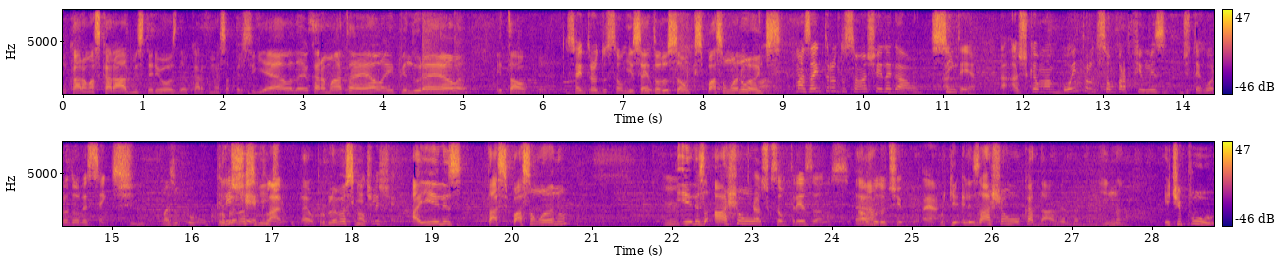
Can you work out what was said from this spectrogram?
um cara mascarado, misterioso. Daí o cara começa a perseguir ela, daí o cara mata ela e pendura ela e tal. Isso é a introdução do Isso é a filme. introdução que se passa um ano antes. Mas a introdução eu achei legal. Sim. Até. Acho que é uma boa introdução pra filmes de terror adolescente. Mas o, o- o problema é o Clichê, seguinte. claro. É, o problema é o seguinte. Clichê. Aí eles. Tá, se passa um ano. E eles acham. o- Acho que são três anos. É? Algo do tipo. É. Porque eles acham o cadáver da menina. E tipo,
